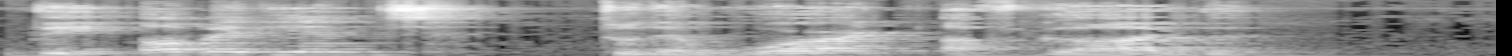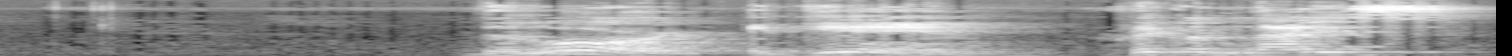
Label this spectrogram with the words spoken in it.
the obedient to the word of God. The Lord again recognized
